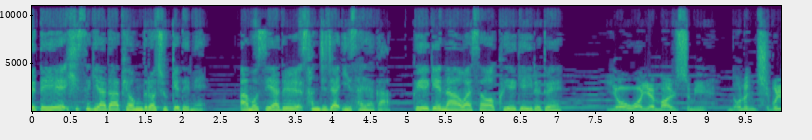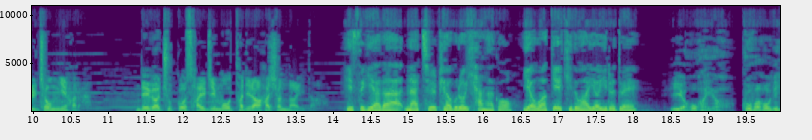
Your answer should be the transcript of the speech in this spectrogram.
그때에 히스기야가 병들어 죽게 되매 아모스의 아들 선지자 이사야가 그에게 나와서 그에게 이르되 여호와의 말씀이 너는 집을 정리하라. 내가 죽고 살지 못하리라 하셨나이다. 히스기야가 낯을 벽으로 향하고 여호와께 기도하여 이르되 여호와여 구하오니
